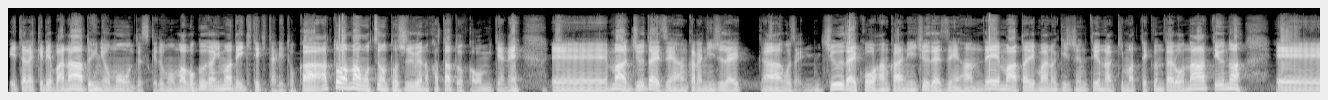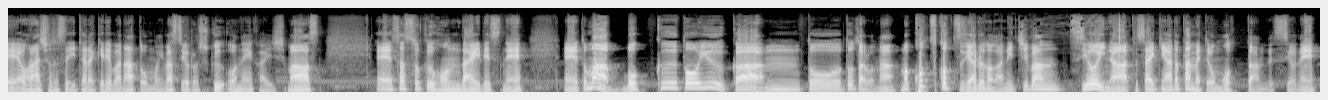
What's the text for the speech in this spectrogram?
いただければなというふうに思うんですけども、まあ僕が今まで生きてきたりとか、あとはまあもちろん年上の方とかを見てね、えー、まあ10代前半から20代、あ、ごめんなさい、10代後半から20代前半で、まあ当たり前の基準っていうのは決まっていくんだろうなっていうのは、えー、お話をさせていただければなと思います。よろしくお願いします。えー、早速本題ですね。えっ、ー、と、まあ、僕というか、うんと、どうだろうな。まあ、コツコツやるのがね、一番強いなって最近改めて思ったんですよね。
